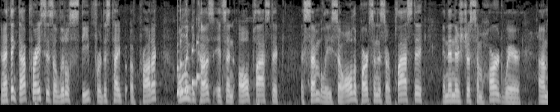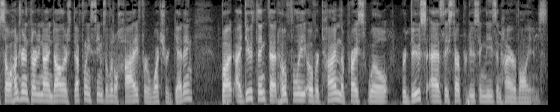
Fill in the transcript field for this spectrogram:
And I think that price is a little steep for this type of product, only because it's an all plastic assembly. So all the parts in this are plastic, and then there's just some hardware. Um, so $139 definitely seems a little high for what you're getting. But I do think that hopefully over time, the price will reduce as they start producing these in higher volumes.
